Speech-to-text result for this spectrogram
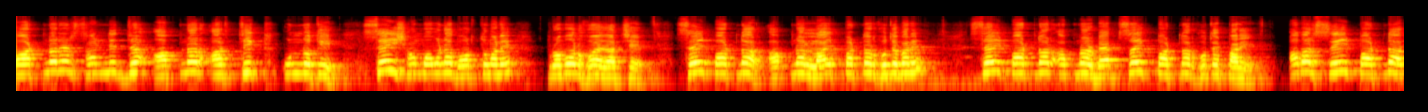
পার্টনারের সান্নিধ্যে আপনার আর্থিক উন্নতি। সেই সম্ভাবনা বর্তমানে প্রবল হয়ে যাচ্ছে। সেই পার্টনার আপনার লাইফ পার্টনার হতে পারে, সেই পার্টনার আপনার ব্যবসায়িক পার্টনার হতে পারে। আবার সেই পার্টনার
